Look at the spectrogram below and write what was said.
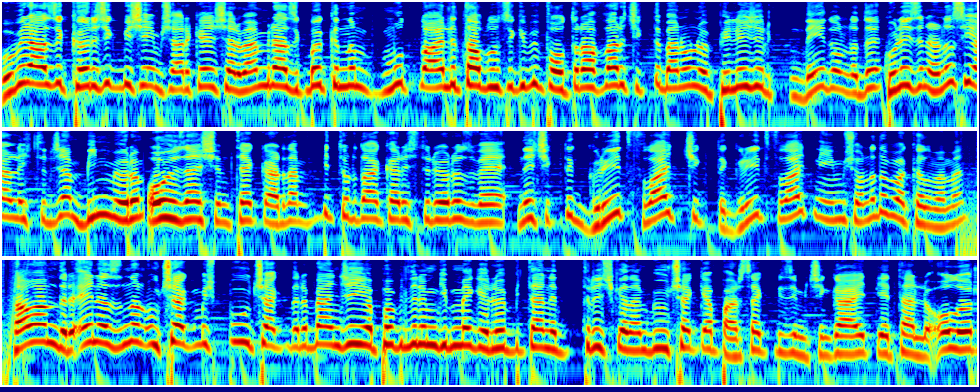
Bu birazcık karışık bir şeymiş arkadaşlar. Ben birazcık bakındım. Mutlu aile tablosu gibi fotoğraflar çıktı. Ben onu Pleasure neydi onun adı? Kulesine nasıl yerleştireceğim bilmiyorum. O yüzden şimdi tekrardan bir tur daha karıştırıyoruz ve ne çıktı? Great Flight çıktı. Great Flight neymiş ona da bakalım hemen. Tamamdır. En azından uçakmış. Bu uçakları bence yapabilirim gibime geliyor. Bir tane Trichka'dan bir uçak yaparsak bizim için gayet yeterli olur.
